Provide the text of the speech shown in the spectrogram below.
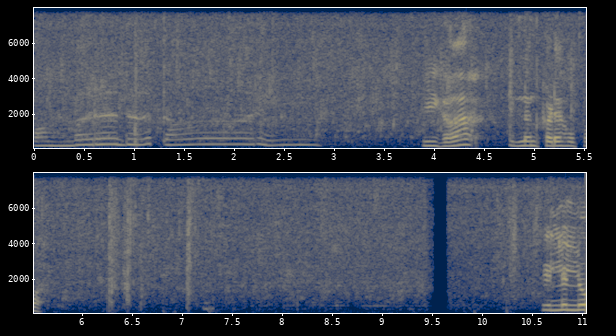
ಅಂಬರದ ತಾರೆ. ಈಗ ಇನ್ನೊಂದು ಕಡೆ ಹೋಪ ಇಲ್ಲೆಲ್ಲೋ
